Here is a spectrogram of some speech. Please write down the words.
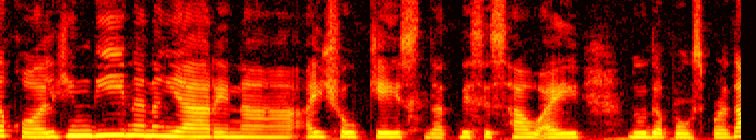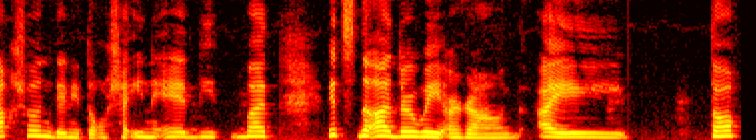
a call, hindi na nangyari na I showcase that this is how I do the post-production, ganito ko siya ini-edit. But it's the other way around. I talk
